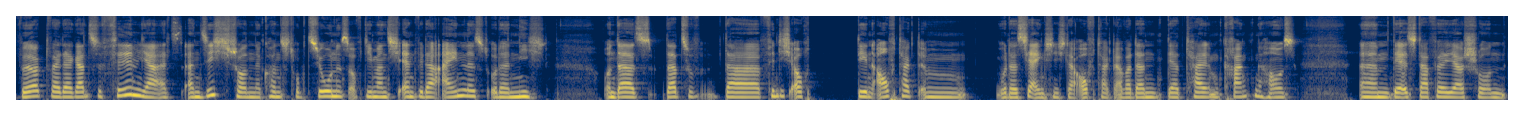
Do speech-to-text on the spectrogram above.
wirkt, weil der ganze Film ja als, an sich schon eine Konstruktion ist, auf die man sich entweder einlässt oder nicht. Und das, dazu, da finde ich auch den Auftakt im, oder ist ja eigentlich nicht der Auftakt, aber dann der Teil im Krankenhaus, ähm, der ist dafür ja schon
